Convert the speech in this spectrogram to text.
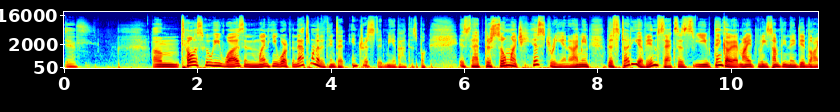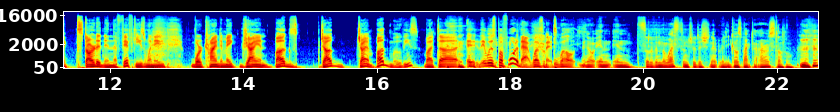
yes. Um, Tell us who he was and when he worked. And that's one of the things that interested me about this book is that there's so much history in it. I mean, the study of insects is you think of it might be something they did like started in the 50s when they were trying to make giant bugs, jug, giant bug movies, but uh, it, it was before that, wasn't it? Well, you know, in, in sort of in the Western tradition, it really goes back to Aristotle. Mm-hmm.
